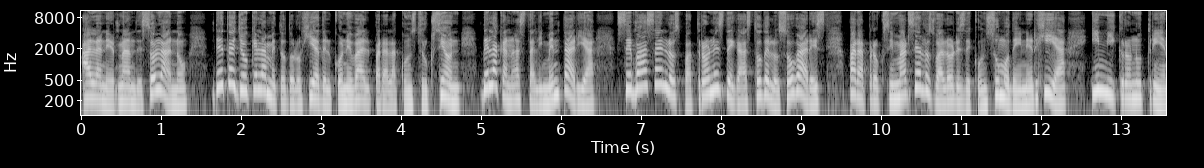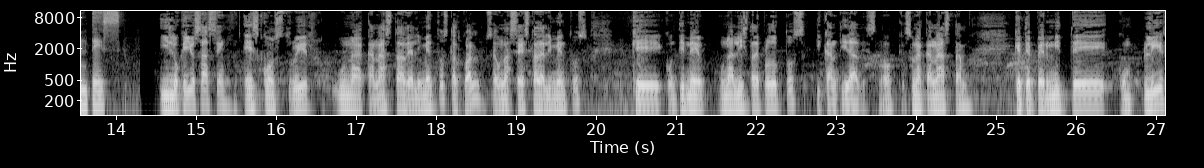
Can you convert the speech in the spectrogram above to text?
Alan Hernández Solano, detalló que la metodología del Coneval para la construcción de la canasta alimentaria se basa en los patrones de gasto de los hogares para aproximarse a los valores de consumo de energía y micronutrientes. Y lo que ellos hacen es construir una canasta de alimentos, tal cual, o sea, una cesta de alimentos, que contiene una lista de productos y cantidades, ¿no? Que es una canasta que te permite cumplir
